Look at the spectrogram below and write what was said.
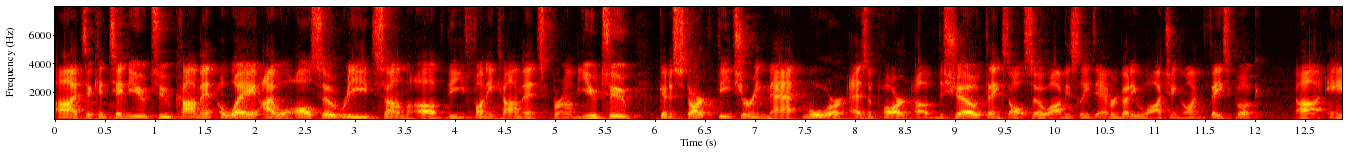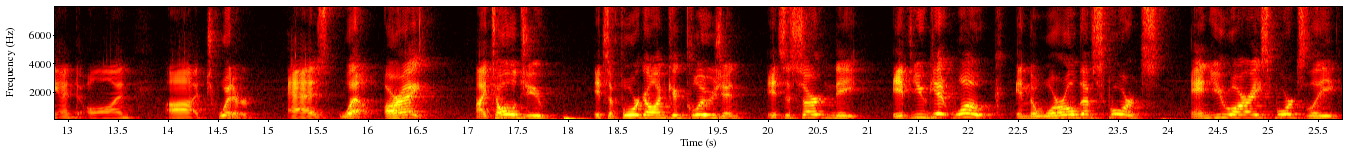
uh, to continue to comment away. I will also read some of the funny comments from YouTube. Going to start featuring that more as a part of the show. Thanks also, obviously, to everybody watching on Facebook uh, and on uh, Twitter as well. All right, I told you it's a foregone conclusion, it's a certainty. If you get woke in the world of sports and you are a sports league,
